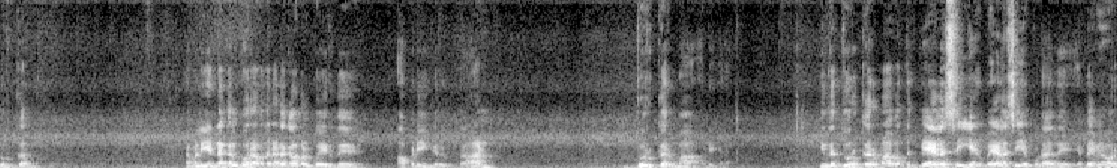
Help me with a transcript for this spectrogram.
துர்க்கர்மம். நம்ம எண்ணங்கள் பூரா வந்து நடக்காமல் போயிடுது அப்படிங்கிறது தான் துர்கர்மா அப்படிங்கிறார் இந்த துர்கர்மா வந்து வேலை செய்ய வேலை செய்யக்கூடாது. எப்பயுமே ஒரு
